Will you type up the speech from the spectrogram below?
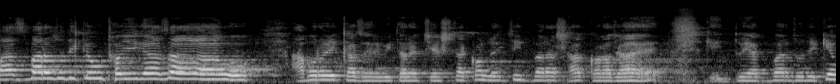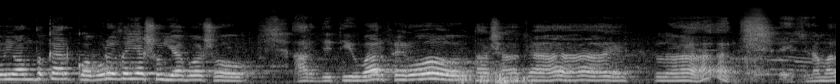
পাঁচবারও যদি কেউ ঠইগা যাও, আবার ওই কাজের ভিতরে চেষ্টা করলে জিতবার আশা করা যায়। কিন্তু একবার যদি কেউ ওই অন্ধকার কবরে যাইয়া শুইয়া বসো, আর দ্বিতীয়বার ফেরত আসা যায়। না। এই জন্য আমার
